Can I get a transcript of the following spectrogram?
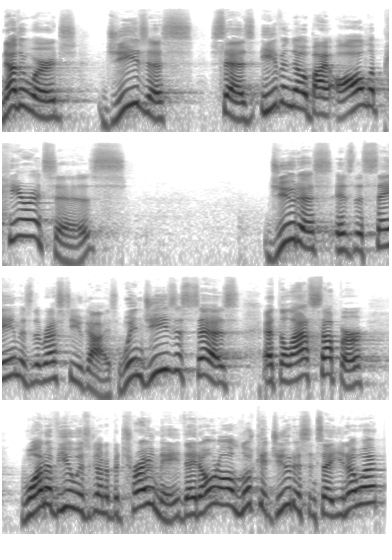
In other words, Jesus says, even though by all appearances, Judas is the same as the rest of you guys. When Jesus says at the Last Supper, one of you is going to betray me, they don't all look at Judas and say, you know what?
